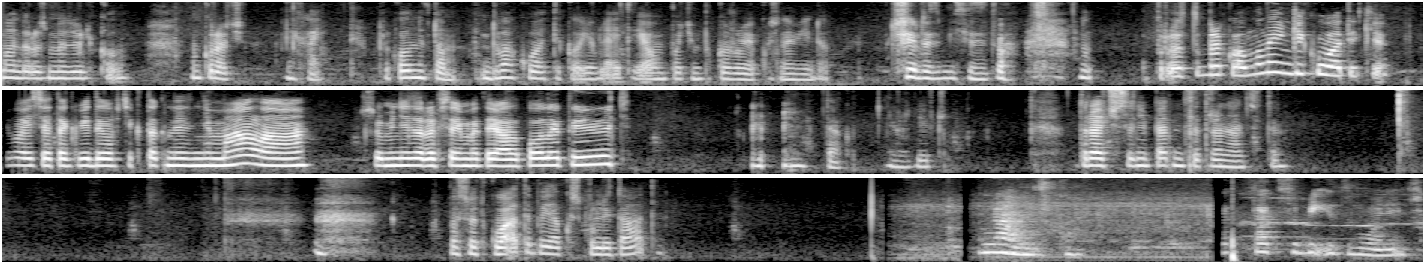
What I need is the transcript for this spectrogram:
помада розмазулькала. Ну, коротше, нехай. Прикол не в тому. Два котика, уявляєте, я вам потім покажу якось на відео. Через місяць-два. Ну, просто прикол, маленькі котики. Сподіваюся, я так відео в TikTok не знімала, що мені зараз цей матеріал полетить. так, я ж дівчинка. До речі, сьогодні п'ятниця 13. Посвяткувати би якось політати. Раночку. Так собі і дзвонять.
